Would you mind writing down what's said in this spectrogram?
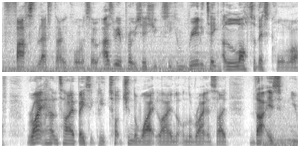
fast left hand corner. So as we approach this you can see you can really take a lot of this corner off. Right hand tire basically touching the white line on the right hand side. That is you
